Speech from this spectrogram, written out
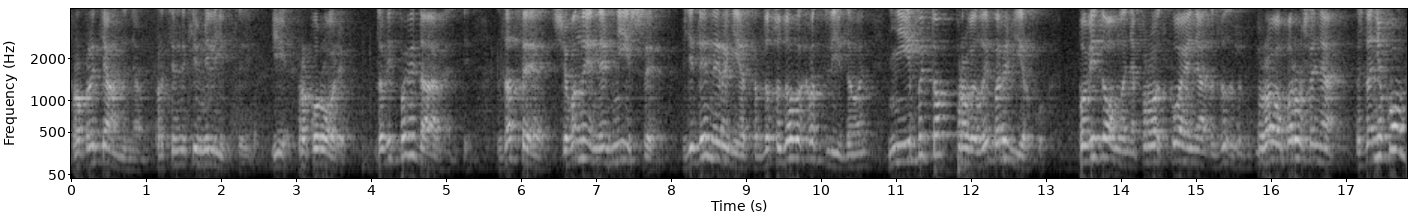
про притягнення працівників міліції і прокурорів до відповідальності за те, що вони не внісши в єдиний реєстр досудових розслідувань, нібито провели перевірку. Повідомлення про скоєння правопорушення Жданюком,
